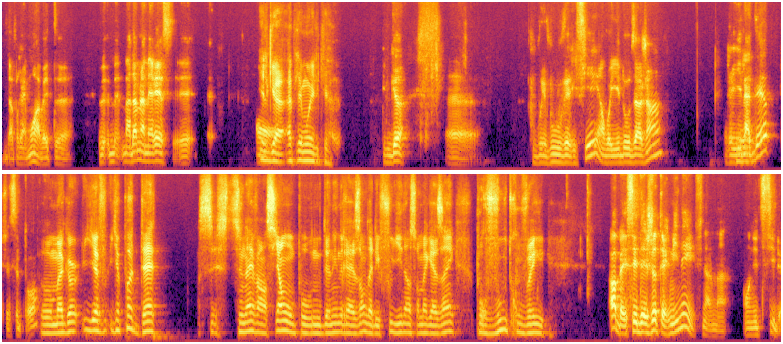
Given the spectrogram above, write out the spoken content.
D'après moi, être. euh, Madame la mairesse. euh, on- Ilga, appelez-moi Ilga. Ilga, pouvez-vous vérifier, envoyer d'autres agents, rayer la Oh. dette? Je ne sais pas. Oh my god, il n'y a, pas de dette. C'est une invention pour nous donner une raison d'aller fouiller dans son magasin pour vous trouver. Ah, ben c'est déjà terminé, finalement. On est ici, là.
